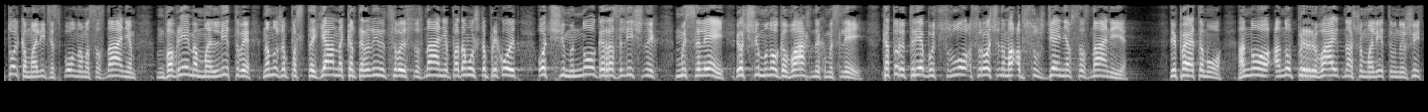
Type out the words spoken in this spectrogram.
только молитесь с полным осознанием. Во время молитвы нам нужно постоянно контролировать свое сознание, потому что приходит очень много различных мыслей и очень много важных мыслей, которые требуют срочного обсуждения в сознании – и поэтому оно, оно прерывает нашу молитвенную жизнь.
